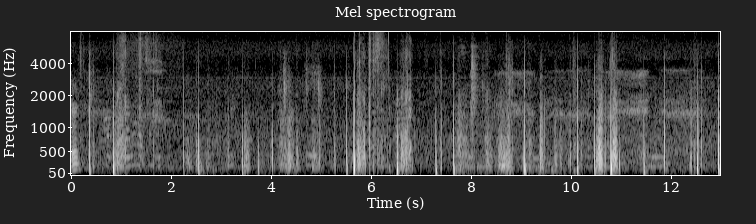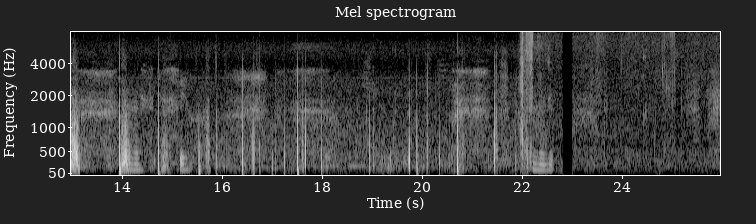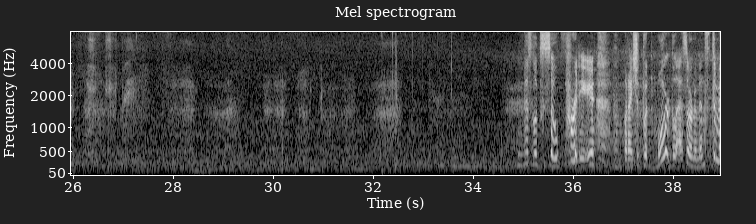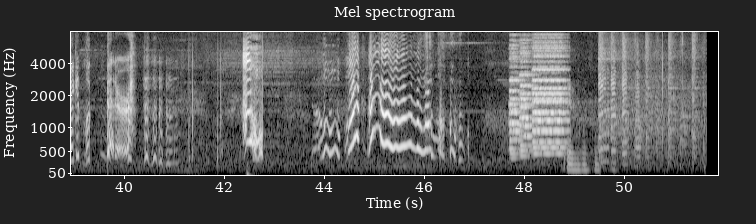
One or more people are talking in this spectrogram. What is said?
Good. Mm-hmm. This looks so pretty, but I should put more glass ornaments to make it look better.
